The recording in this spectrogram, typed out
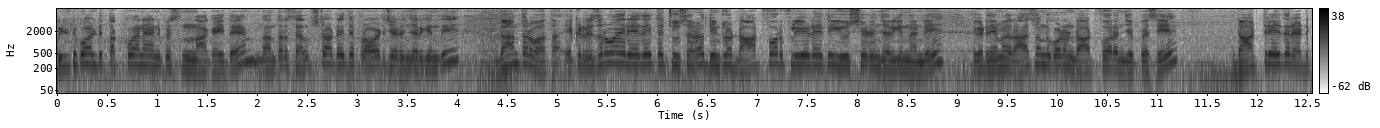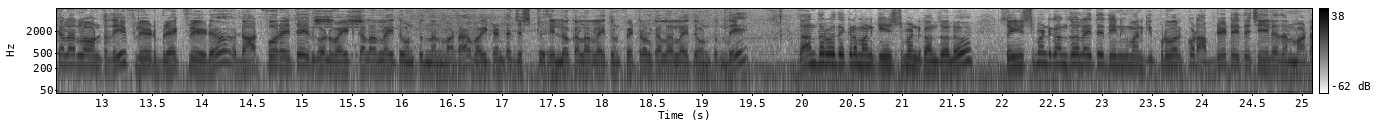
బిల్ట్ క్వాలిటీ తక్కువనే అనిపిస్తుంది నాకైతే. దాని తర్వాత సెల్ఫ్ స్టార్ట్ అయితే ప్రొవైడ్ చేయడం జరిగింది. దాని తర్వాత ఇక్కడ రిజర్వాయర్ ఏదైతే చూసారో దీంట్లో డాట్ ఫోర్ ఫ్లూయిడ్ అయితే యూజ్ చేయడం జరిగిందండి. ఇక్కడ దీని మీద రాసి ఉంది కూడా డాట్ ఫోర్ అని చెప్పేసి. డాట్ త్రీ అయితే రెడ్ కలర్లో ఉంటుంది fluid brake fluid. DOT four అయితే ఇదిగోండి వైట్ కలర్లో అయితే ఉంటుందన్నమాట. వైట్ అంటే జస్ట్ ఎల్లో కలర్లో అయితే ఉంటుంది పెట్రోల్ కలర్లో అయితే ఉంటుంది. దాని తర్వాత ఇక్కడ మనకి instrument console. So instrument console అయితే దీనికి మనకి ఇప్పటి వరకు కూడా అప్డేట్ అయితే చేయలేదన్నమాట.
